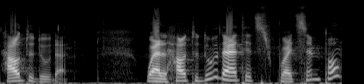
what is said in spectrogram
How to do that? Well, how to do that, it's quite simple.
